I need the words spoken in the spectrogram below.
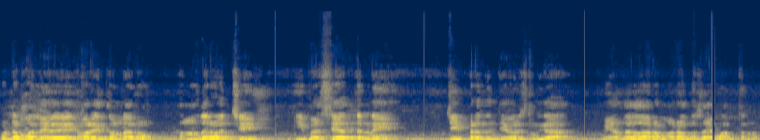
కుటుంబాలు ఎవరైతే ఉన్నారో అందరూ వచ్చి ఈ బస్ యాత్రని జయప్రదం చేయవలసిందిగా మీ అందరి ద్వారా మరొకసారి కోరుతున్నాం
